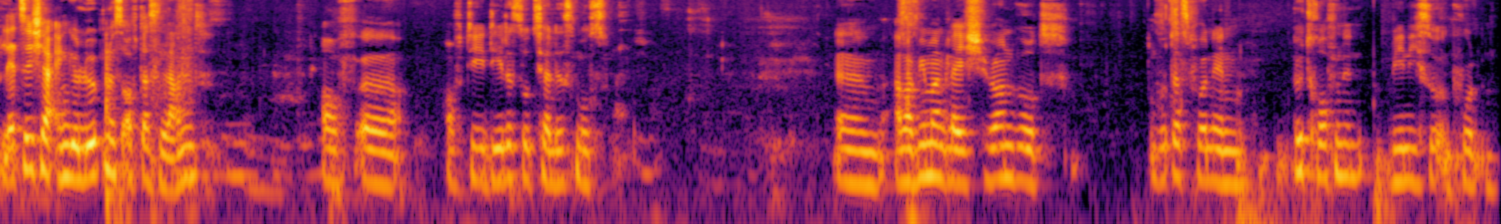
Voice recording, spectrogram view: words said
Letztlich ja ein Gelöbnis auf das Land, auf, äh, auf die Idee des Sozialismus. Ähm, aber wie man gleich hören wird, wird das von den Betroffenen wenig so empfunden.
